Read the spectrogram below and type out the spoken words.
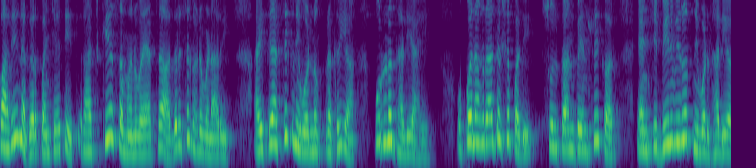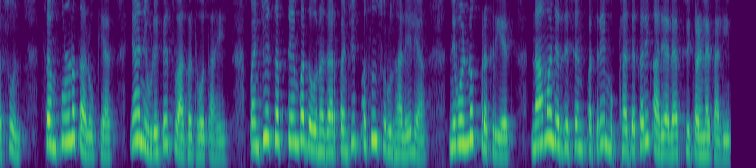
पाली नगरपंचायतीत राजकीय समन्वयाचा आदर्श घडवणारी ऐतिहासिक निवडणूक प्रक्रिया पूर्ण झाली आहे. उपनगराध्यक्षपदी सुलतान बेनसेकर यांची बिनविरोध निवड झाली असून संपूर्ण तालुक्यात या निवडीचे स्वागत होत आहे. पंचवीस सप्टेंबर दोन हजार पंचवीसपासून सुरू झालेल्या निवडणूक प्रक्रियेत नामनिर्देशन पत्रे मुख्याधिकारी कार्यालयात स्वीकारण्यात आली.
